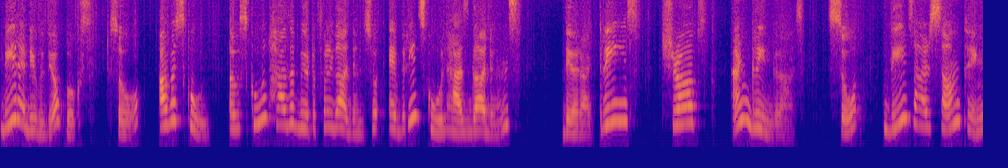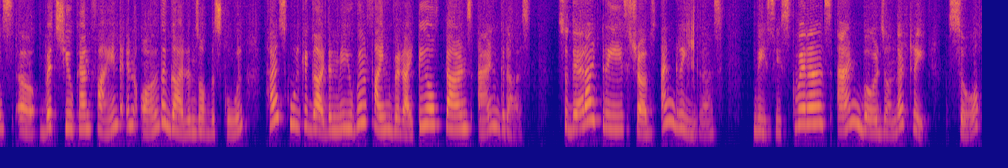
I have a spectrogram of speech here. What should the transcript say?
be ready with your books so our school our school has a beautiful garden so every school has gardens there are trees shrubs and green grass so these are some things uh, which you can find in all the gardens of the school. Har school ke garden mein you will find variety of plants and grass. So there are trees, shrubs and green grass. We see squirrels and birds on the tree. So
